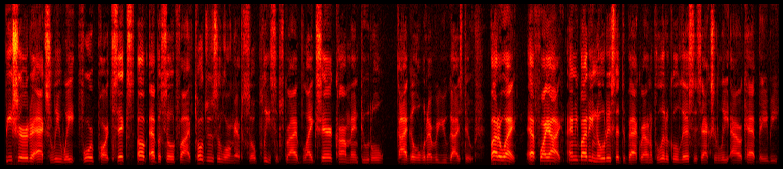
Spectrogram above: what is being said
be sure to actually wait for part 6 of episode 5. Told you it's a long episode. Please subscribe, like, share, comment, doodle, giggle, whatever you guys do. By the way, FYI, anybody notice that the background of political list is actually our cat baby?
